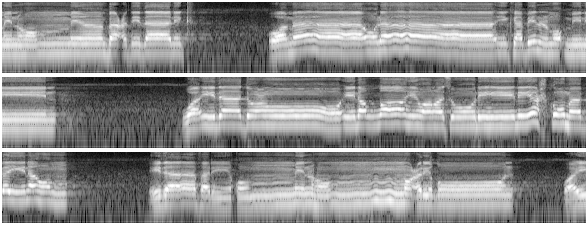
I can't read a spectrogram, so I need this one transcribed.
منهم من بعد ذلك. وما أولئك بالمؤمنين. وإذا دعوا إلى الله ورسوله ليحكم بينهم إذا فريق منهم معرضون. وإن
